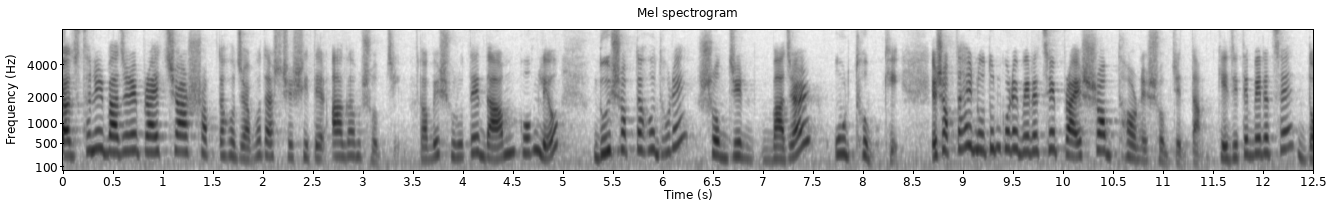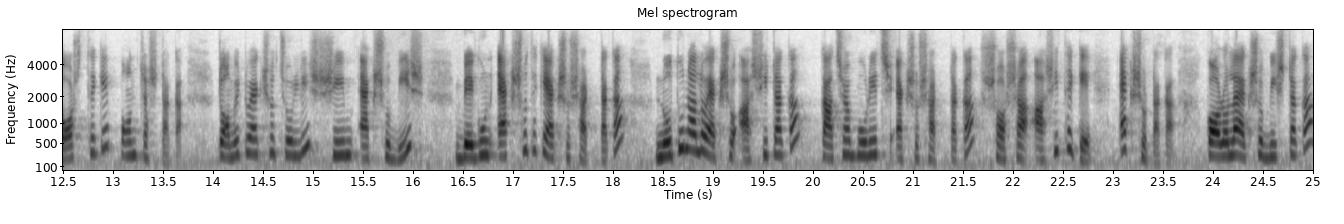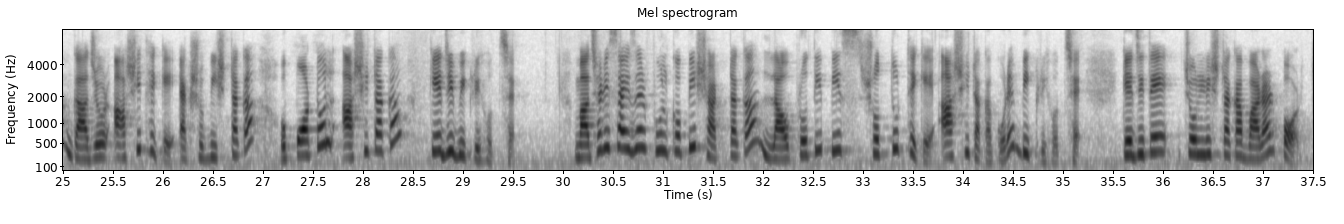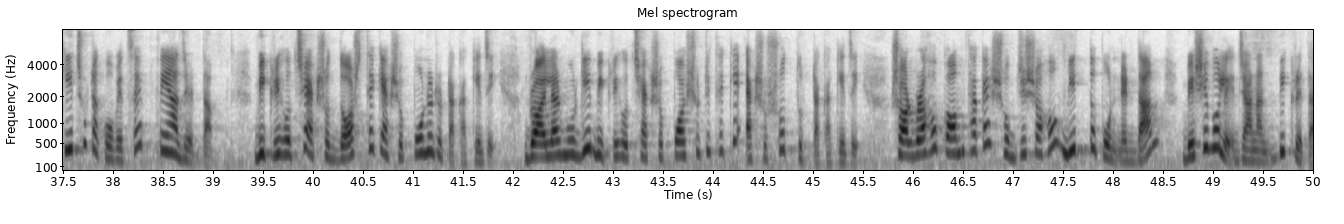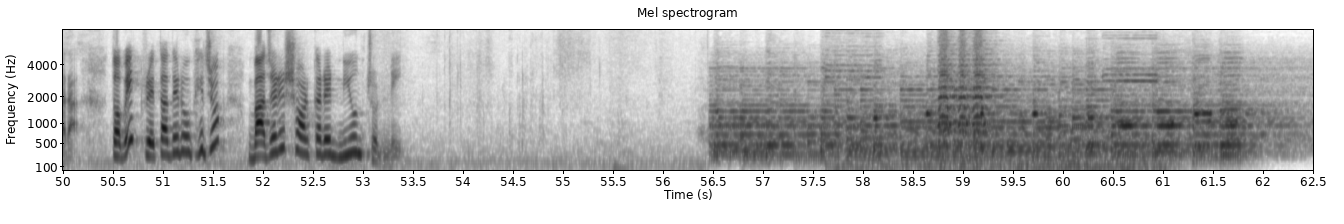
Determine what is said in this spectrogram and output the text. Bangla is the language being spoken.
রাজধানীর বাজারে প্রায় চার সপ্তাহ যাবৎ আসছে শীতের আগাম সবজি। তবে শুরুতে দাম কমলেও দুই সপ্তাহ ধরে সবজির বাজার ঊর্ধ্বমুখী। এ সপ্তাহে নতুন করে বেড়েছে প্রায় সব ধরনের সবজির দাম। কেজিতে বেড়েছে দশ থেকে পঞ্চাশ টাকা, টমেটো একশো চল্লিশ, শিম একশো বিশ, বেগুন একশো থেকে একশো ষাট টাকা, নতুন আলু একশো আশি টাকা, কাঁচা মরিচ একশো ষাট টাকা শশা আশি থেকে একশো টাকা, করলা একশো বিশ টাকা, গাজর আশি থেকে একশো বিশ টাকা ও পটল আশি টাকা কেজি বিক্রি হচ্ছে। মাঝারি সাইজের ফুলকপি ষাট টাকা, লাউ প্রতি পিস সত্তর থেকে আশি টাকা করে বিক্রি হচ্ছে। কেজিতে চল্লিশ টাকা বাড়ার পর কিছুটা কমেছে পেঁয়াজের দাম। বিক্রি হচ্ছে একশো দশ থেকে একশো পনেরো টাকা কেজি। ব্রয়লার মুরগি বিক্রি হচ্ছে একশো পঁয়ষট্টি থেকে একশো সত্তর টাকা কেজি। সরবরাহ কম থাকায় সবজি সহ নিত্য পণ্যের দাম বেশি বলে জানান বিক্রেতারা। তবে ক্রেতাদের অভিযোগ, বাজারে সরকারের নিয়ন্ত্রণ নেই।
